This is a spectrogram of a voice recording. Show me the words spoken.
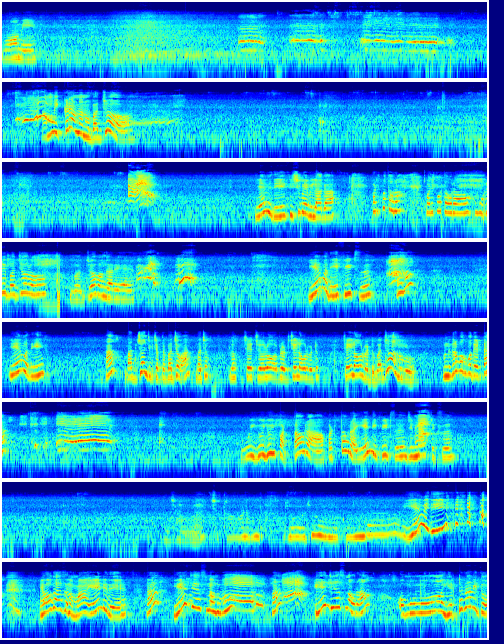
వామి. అమ్మ ఇక్కడే ఉన్నాను బజ్జో. ఏమిది? ఫిష్ బేబీ లాగా? పడిపోతావురా. పడిపోతావురా. ఊరి బజ్జోరా. బజ్జో బంగారే. ఏమది ఫీట్స్ ఏమది? ఆ? బజ్జో అని చెప్పి చెప్తా. బజ్జోవా? బజ్జో. లో చేయి చేయి లోపల పెట్టు. చేయి లోపల పెట్టు. చేయి లోపల పెట్టు. బజ్జోవాలి నువ్వు? నువ్వు నిద్రపోకపోతే ఎట్టా? ఉయ్ ఉయ్ పడతావురా పడతావురా. ఏంది ఫీట్స్ జిమ్నాస్టిక్స్ ఏమిది? యోగాసనమా? ఏంటిది? ఆ? ఏం చేస్తున్నావు నువ్వు? ఏం చేస్తున్నావురా? అమ్మమ్మో ఎట్టరా నీతో?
